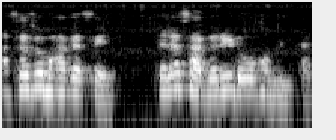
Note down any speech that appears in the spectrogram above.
असा जो भाग असेल त्याला सागरी डोह म्हणतात.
